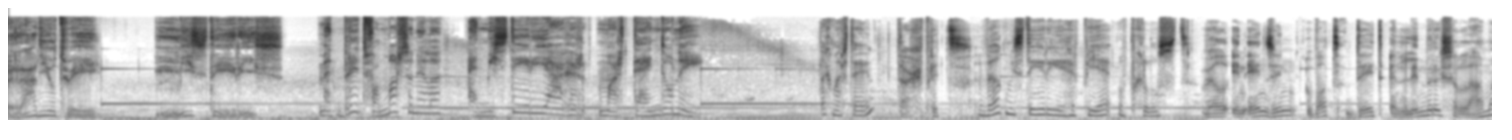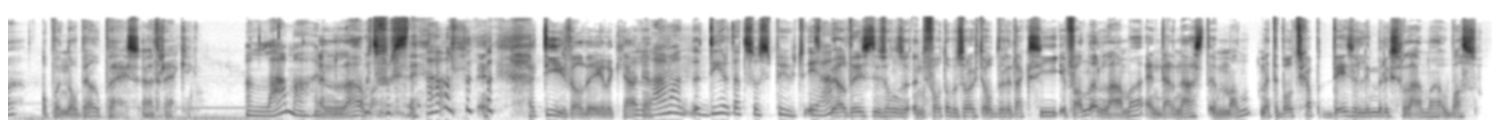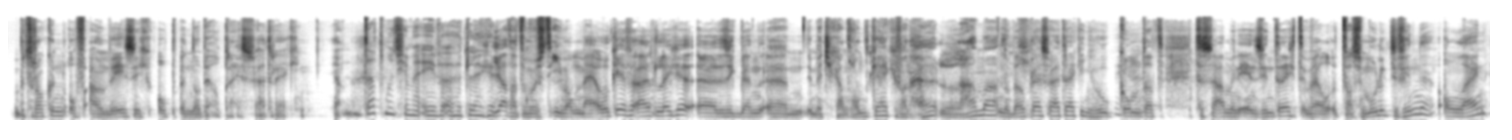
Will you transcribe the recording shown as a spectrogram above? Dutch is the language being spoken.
Radio 2 Mysteries. Met Brit van Marsenille en mysteriejager Martijn Donné. Dag Martijn. Dag Brit. Welk mysterie heb jij opgelost? Wel, in één zin, wat deed een Limburgse lama op een Nobelprijsuitreiking? Een lama. Een lama. Goed verstaan. Het dier wel degelijk, ja. Een ja. lama, het dier dat zo spuwt. Ja? Wel, er is dus onze, een foto bezorgd op de redactie van een lama en daarnaast een man met de boodschap deze Limburgse lama was betrokken of aanwezig op een Nobelprijsuitreiking. Ja. Dat moet je me even uitleggen. Ja, dat moest iemand mij ook even uitleggen. Eh, dus ik ben eh, een beetje gaan rondkijken van, hè, Lama, Nobelprijsuitreiking, hoe komt dat tezamen in één zin terecht? Wel, het was moeilijk te vinden online.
